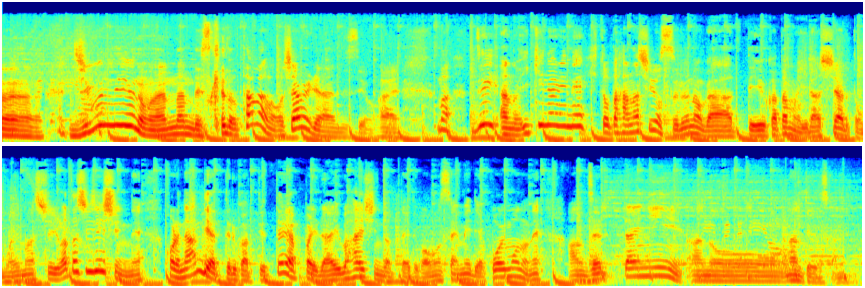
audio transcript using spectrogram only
ん、自分で言うのもなんなんですけどただのおしゃべりなんですよ。はい。まあぜひあのいきなりね人と話をするのがっていう方もいらっしゃると思いますし私自身ねこれなんでやってるかって言ったらやっぱりライブ配信だったりとか音声メディアこういうものねあの絶対にあの何、て言うんですかね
